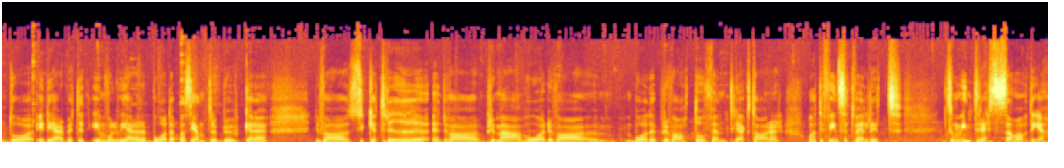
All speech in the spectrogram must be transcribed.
då i det arbetet involverade både patienter och brukare, det var psykiatri, det var primärvård, det var eh, både privata och offentliga aktörer. Och att det finns ett väldigt liksom, intresse av det.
